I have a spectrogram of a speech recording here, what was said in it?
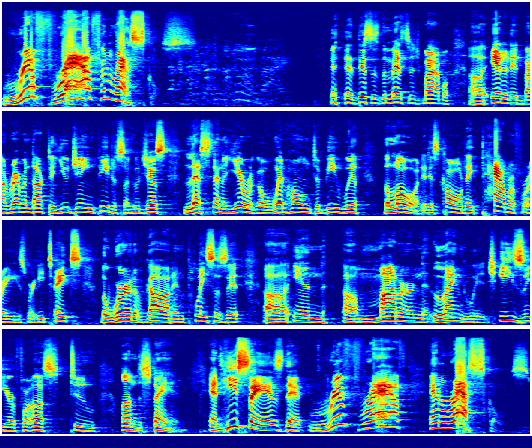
riff, raff, and rascals. this is the Message Bible uh, edited by Reverend Dr. Eugene Peterson, who just less than a year ago went home to be with the Lord. It is called a paraphrase, where he takes the Word of God and places it uh, in uh, modern language, easier for us to understand. And he says that riffraff and rascals,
